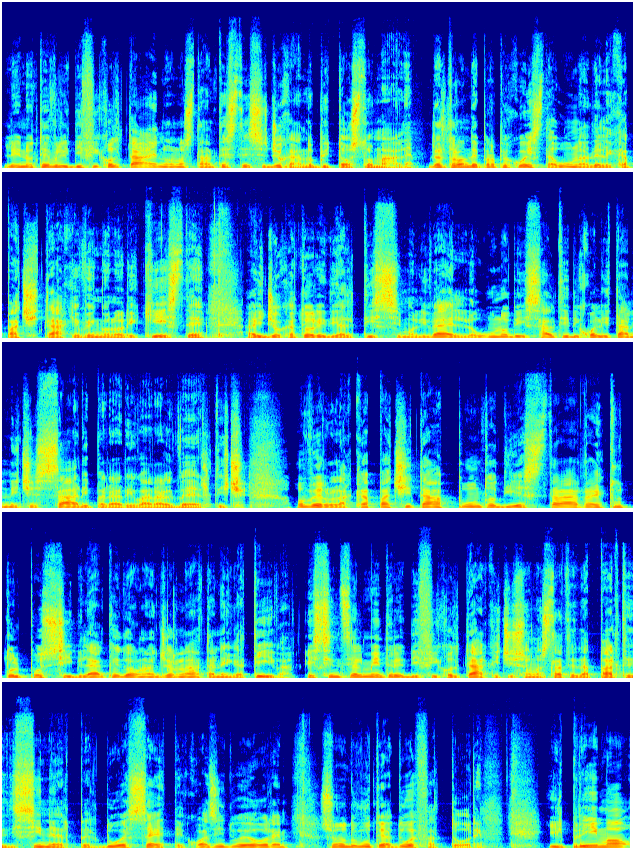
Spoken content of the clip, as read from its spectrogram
le notevoli difficoltà e nonostante stesse giocando piuttosto male. D'altronde è proprio questa una delle capacità che vengono richieste ai giocatori di altissimo livello, uno dei salti di qualità necessari per arrivare al vertice vertice, ovvero la capacità appunto di estrarre tutto il possibile anche da una giornata negativa. Essenzialmente le difficoltà che ci sono state da parte di Sinner per due set quasi due ore sono dovute a due fattori. Il primo,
